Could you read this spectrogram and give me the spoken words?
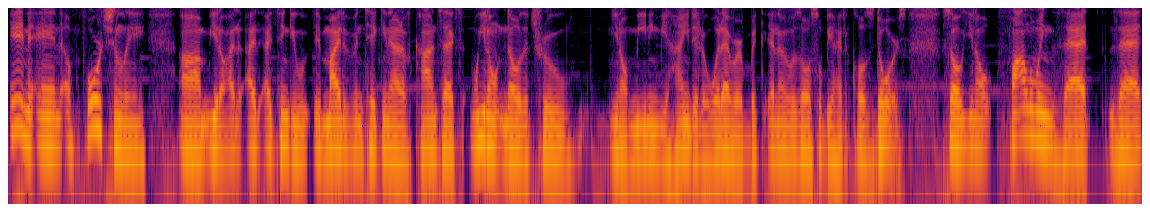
in. And unfortunately, um, you know, I, I, I think it, it might have been taken out of context. We don't know the true you know meaning behind it or whatever but and it was also behind closed doors so you know following that that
